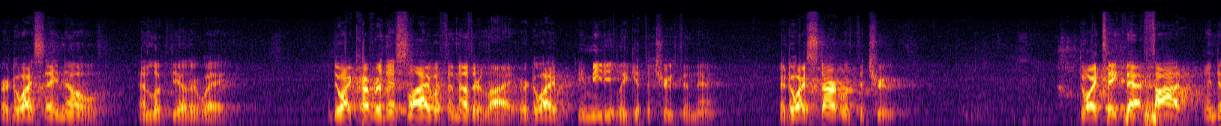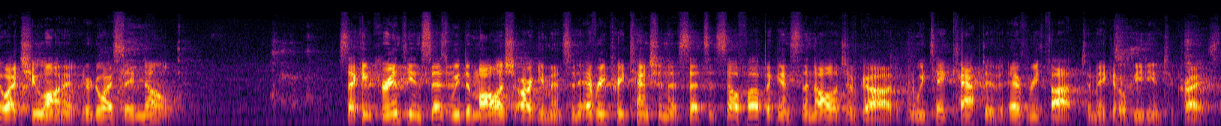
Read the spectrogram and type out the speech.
Or do I say no and look the other way? Do I cover this lie with another lie? Or do I immediately get the truth in there? Or do I start with the truth? Do I take that thought and do I chew on it? Or do I say no? Second Corinthians says we demolish arguments and every pretension that sets itself up against the knowledge of God, and we take captive every thought to make it obedient to Christ.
